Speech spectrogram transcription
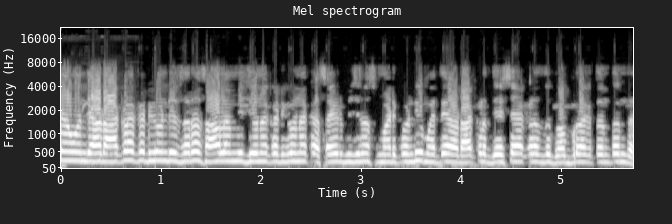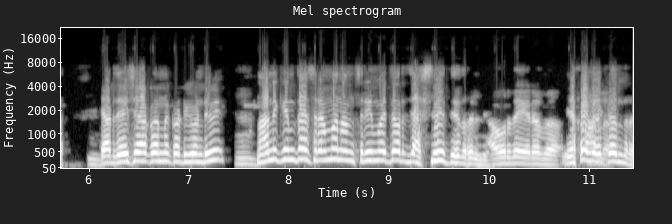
ನಾವ್ ಒಂದ್ ಎರಡು ಆಕಳ ಕಟ್ಕೊಂಡಿವಿ ಸರ್. ಸ್ವಾವಲಂಬಿ ಜೀವನ ಕಟ್ಕೊಳಕ ಸೈಡ್ ಬಿಸಿನೆಸ್ ಮಾಡ್ಕೊಂಡಿ ಮತ್ತೆ ಎರಡು ಆಕಳ ದೇಶ ಆಕಳದ ಗೊಬ್ಬರ ಆಗತ್ತಂತಂದ್. ಎರಡು ದೇಶ ಆಕಳನ್ನ ಕಟ್ಕೊಂಡಿವಿ. ನನಗಿಂತ ಶ್ರಮ ನಮ್ ಶ್ರೀಮತಿ ಅವ್ರ ಜಾಸ್ತಿ ಐತಿ ಇದ್ರಲ್ಲಿ. ಅವ್ರದೇ ಇರೋದು. ಹೇಳ್ಬೇಕಂದ್ರ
